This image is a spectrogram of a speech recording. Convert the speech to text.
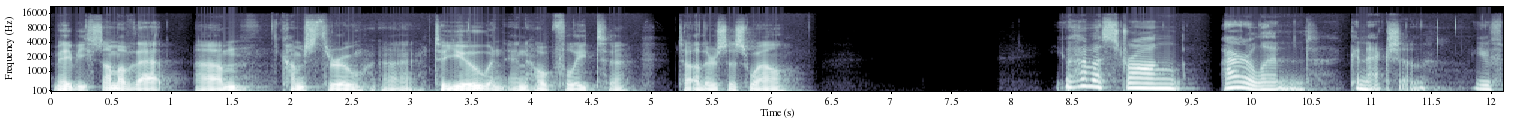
maybe some of that um, comes through uh, to you and, and hopefully to, to others as well. You have a strong Ireland connection. You've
